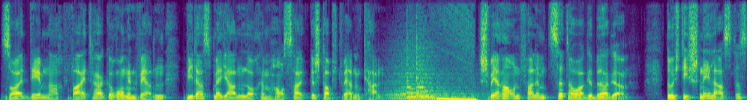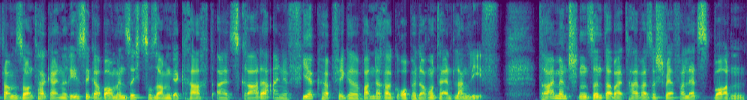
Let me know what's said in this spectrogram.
soll demnach weiter gerungen werden, wie das Milliardenloch im Haushalt gestopft werden kann. Schwerer Unfall im Zittauer Gebirge. Durch die Schneelast ist am Sonntag ein riesiger Baum in sich zusammengekracht, als gerade eine vierköpfige Wanderergruppe darunter entlang lief. Drei Menschen sind dabei teilweise schwer verletzt worden.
